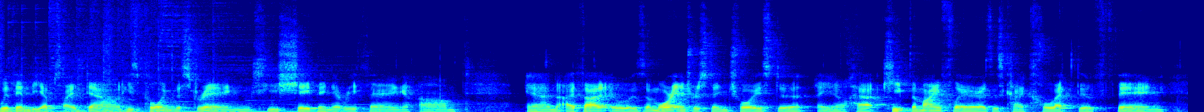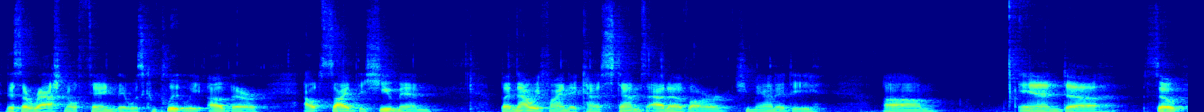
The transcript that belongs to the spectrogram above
within the Upside Down. He's pulling the strings. He's shaping everything. Um, and I thought it was a more interesting choice to you know ha- keep the mind flayer as this kind of collective thing, this irrational thing that was completely other, outside the human, but now we find it kind of stems out of our humanity, um, and uh, so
